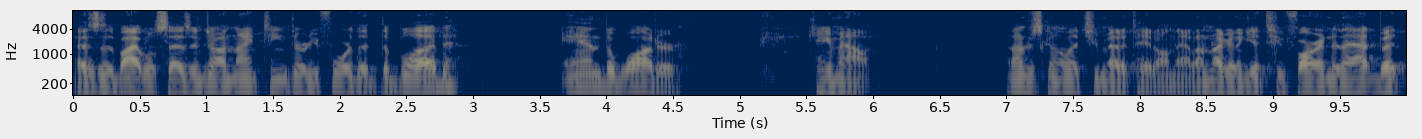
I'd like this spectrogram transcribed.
As the Bible says in John 19:34 that the blood and the water came out. And I'm just going to let you meditate on that. I'm not going to get too far into that, but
